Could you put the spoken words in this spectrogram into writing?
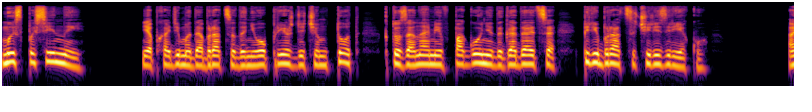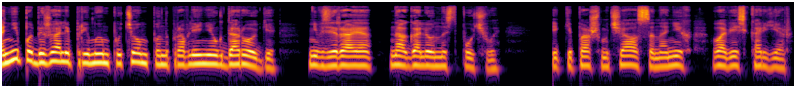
«Мы спасены. Необходимо добраться до него прежде, чем тот, кто за нами в погоне догадается перебраться через реку». Они побежали прямым путем по направлению к дороге, невзирая на оголенность почвы. Экипаж мчался на них во весь карьер.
